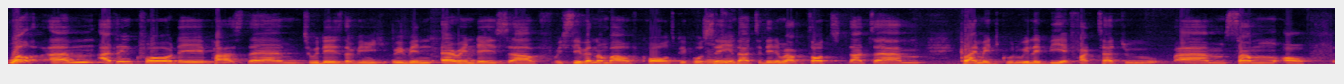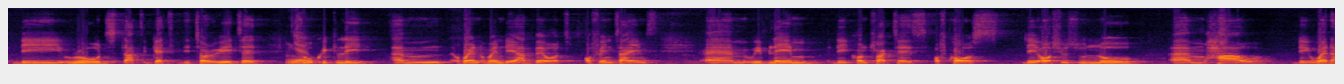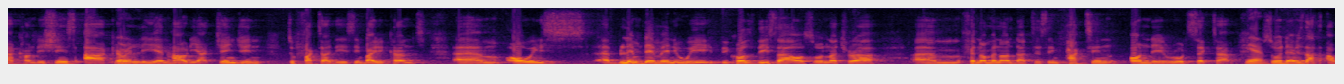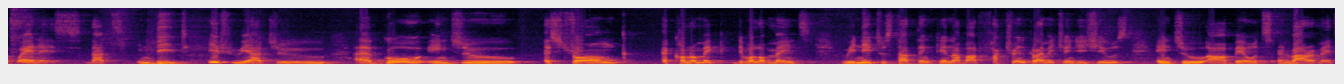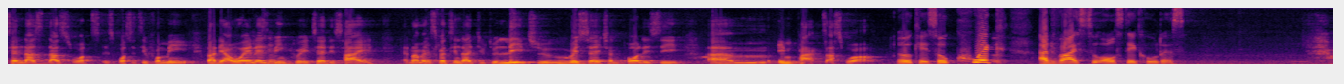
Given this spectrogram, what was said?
Well, um, I think for the past um, two days that we, we've been airing this, I've received a number of calls, people okay. saying that they never thought that um, climate could really be a factor to um, some of the roads that get deteriorated yeah. so quickly um, when, when they are built. Oftentimes, um, we blame the contractors. Of course, they also should know how the weather conditions are currently and how they are changing to factor this in. But you can't um, always uh, blame them anyway because these are also natural um, phenomenon that is impacting on the road sector. Yeah. So there is that awareness that indeed, if we are to uh, go into a strong economic development, we need to start thinking about factoring climate change issues into our built environment. And that's that's what is positive for me, that the awareness okay. being created is high, and I'm okay. expecting that it will lead to research and policy um, impact as well. Okay, so quick advice to all stakeholders.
